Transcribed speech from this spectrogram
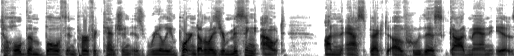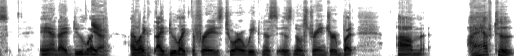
to hold them both in perfect tension is really important. Otherwise, you're missing out on an aspect of who this God man is. And I do like, yeah. I like, I do like the phrase "To our weakness is no stranger," but um, I have to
